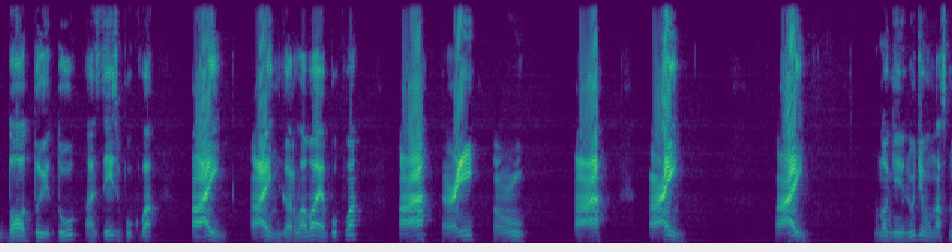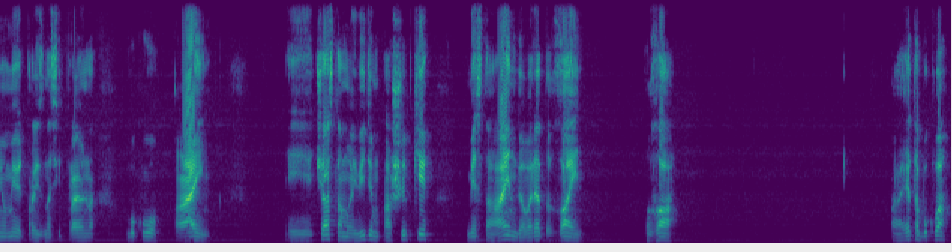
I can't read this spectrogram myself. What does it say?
Доды, ду. А здесь буква Айн. Айн. Горловая буква. А, ри, ру. А, Айн. Айн. Многие люди у нас не умеют произносить правильно букву Айн. И часто мы видим ошибки. Вместо Айн говорят Гайн. Га. А это буква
